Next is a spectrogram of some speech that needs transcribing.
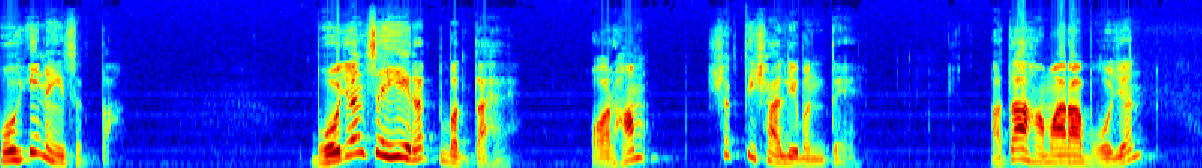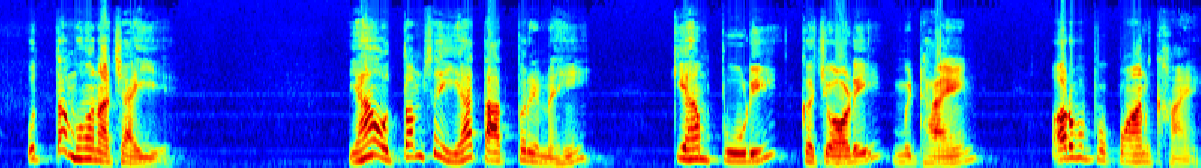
हो ही नहीं सकता। भोजन से ही रक्त बनता है और हम शक्तिशाली बनते हैं। अतः हमारा भोजन उत्तम होना चाहिए। यहाँ उत्तम से यह तात्पर्य नहीं कि हम पूड़ी, कचौड़ी, मिठाई और वो पकवान खाएँ।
